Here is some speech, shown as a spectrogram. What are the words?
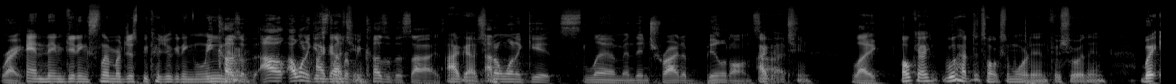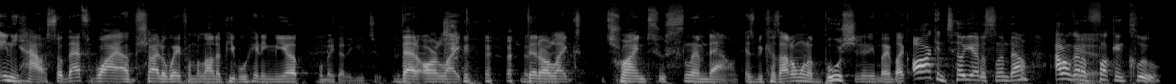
Right. and then getting slimmer just because you're getting leaner. Because of I, I want to get got slimmer because of the size. I got you. I don't want to get slim and then try to build on size. I got you. Like Okay, we'll have to talk some more then for sure then. But anyhow, so that's why I've shied away from a lot of people hitting me up we'll make that a YouTube. that are like that are like trying to slim down is because I don't want to bullshit anybody. Like, oh, I can tell you how to slim down. I don't got a fucking clue.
